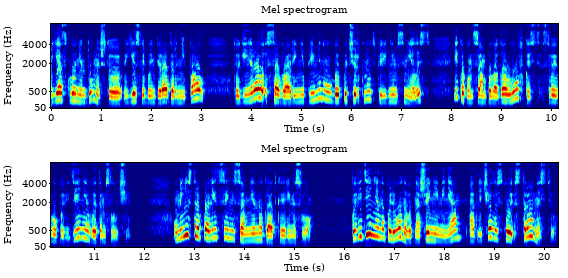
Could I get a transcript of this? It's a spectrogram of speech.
Я склонен думать, что если бы император не пал, то генерал Савари не приминул бы подчеркнуть перед ним смелость и, как он сам полагал, ловкость своего поведения в этом случае. У министра полиции, несомненно, гадкое ремесло. Поведение Наполеона в отношении меня отличалось той странностью,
